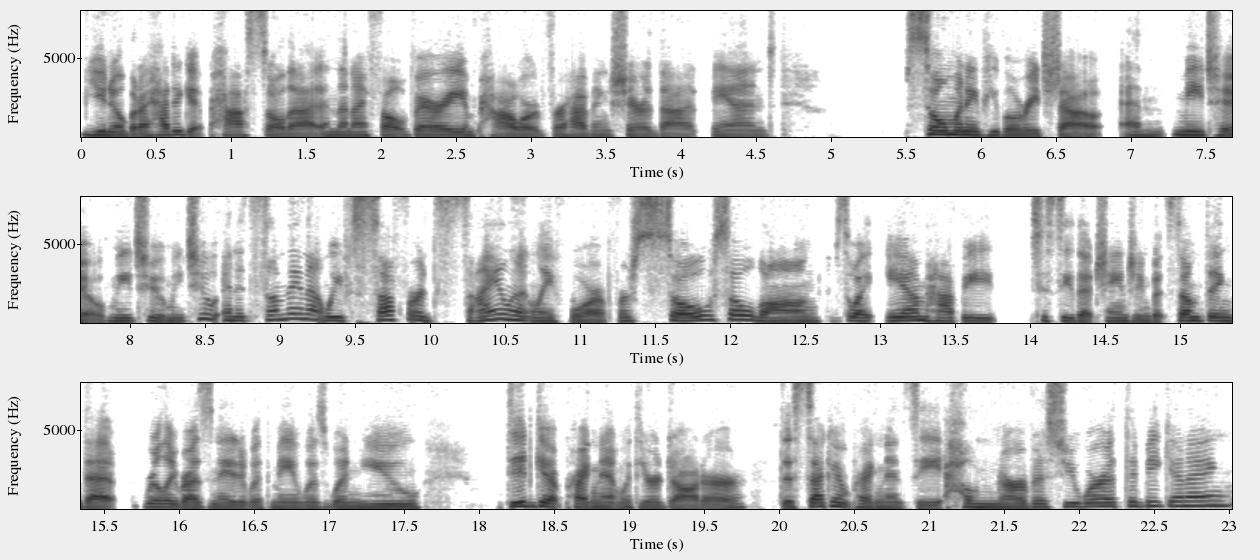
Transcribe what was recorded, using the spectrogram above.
you know, but I had to get past all that. And then I felt very empowered for having shared that. And so many people reached out and me too me too me too and it's something that we've suffered silently for for so so long so i am happy to see that changing but something that really resonated with me was when you did get pregnant with your daughter the second pregnancy how nervous you were at the beginning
